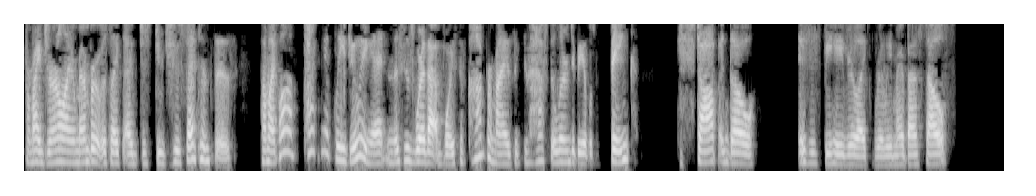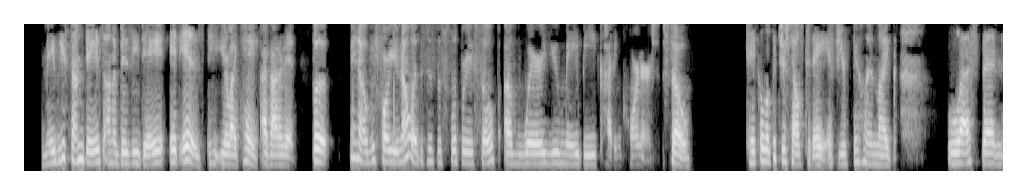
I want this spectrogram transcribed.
for my journal I remember it was like I just do two sentences. I'm like, well, I'm technically doing it and this is where that voice of compromise like you have to learn to be able to think, to stop and go, is this behavior like really my best self? Maybe some days on a busy day, it is. You're like, hey, I got it in. But, you know, before you know it, this is the slippery slope of where you may be cutting corners. So take a look at yourself today. If you're feeling like, less than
